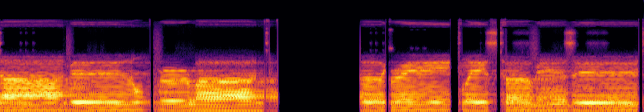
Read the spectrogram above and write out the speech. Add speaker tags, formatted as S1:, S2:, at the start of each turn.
S1: Woodonville, Vermont. A great place to visit.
